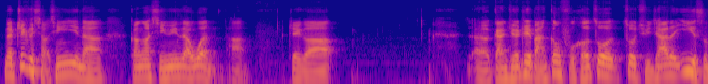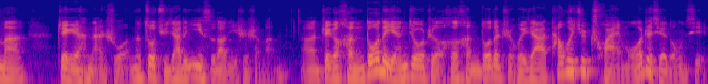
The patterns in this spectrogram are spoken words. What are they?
那这个小心意呢，刚刚行云在问啊。这个，呃，感觉这版更符合作作曲家的意思吗？这个也很难说。那作曲家的意思到底是什么啊？这个很多的研究者和很多的指挥家，他会去揣摩这些东西。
